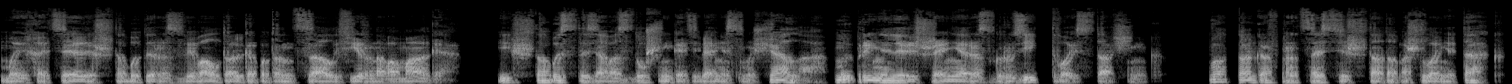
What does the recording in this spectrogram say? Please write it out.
«Мы хотели, чтобы ты развивал только потенциал эфирного мага. И чтобы стезя воздушника тебя не смущала, мы приняли решение разгрузить твой источник. Вот только в процессе что-то пошло не так.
